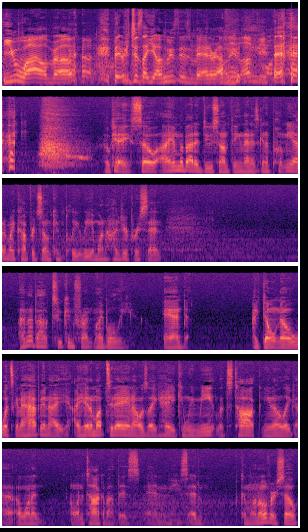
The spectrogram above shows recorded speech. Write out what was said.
You wild, bro. they were just like, yo, who's this man around oh, me? They loved it. okay, so I am about to do something that is going to put me out of my comfort zone completely and 100%. I'm about to confront my bully. And I don't know what's gonna happen. I, I hit him up today and I was like, hey, can we meet? Let's talk. You know, like I, I wanna I wanna talk about this. And he said, come on over. So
